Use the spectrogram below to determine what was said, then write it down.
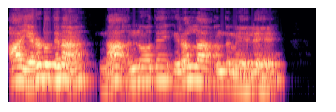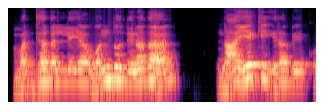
ಆ ಎರಡು ದಿನ ನಾ ಅನ್ನೋದೇ ಇರಲ್ಲ ಅಂದ ಮೇಲೆ ಮಧ್ಯದಲ್ಲಿಯ ಒಂದು ದಿನದ ನಾ ಏಕೆ ಇರಬೇಕು?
